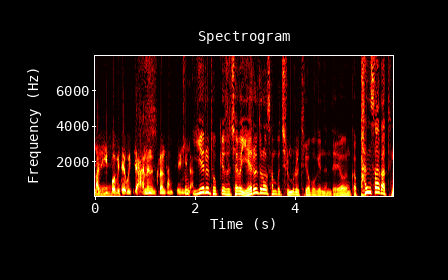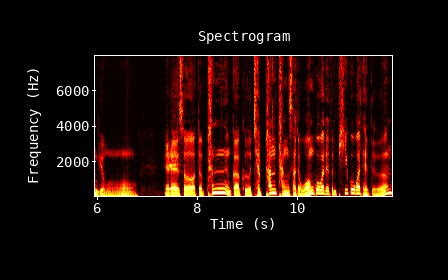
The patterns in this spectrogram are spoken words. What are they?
아직 예. 입법이 되고 있지 않은 그런 좀 상태입니다. 이해를 돕기 위해서 제가 예를 들어서 한번 질문을 드려보겠는데요. 그러니까 판사 같은 경우 예를 들어서 어떤 판 그러니까 그 재판 당사자 원고가 되든 피고가 되든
